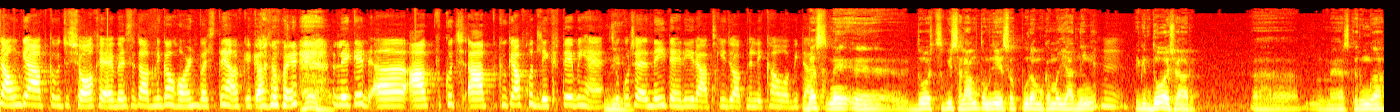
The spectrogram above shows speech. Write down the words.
चाहूँगी आपका जो शौक है वैसे तो आपने कहा हॉर्न बजते हैं आपके कानों में। हाँ। लेकिन आ, आप कुछ आप क्योंकि आप खुद लिखते भी हैं तो कुछ नई तहरीर आपकी जो आपने लिखा हो अभी तक? बस मैं दो सलाम तो मुझे इस वक्त पूरा मुकम्मल याद नहीं है। हम्म। लेकिन दो अशार आ, मैं अर्ज़ करूँगा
